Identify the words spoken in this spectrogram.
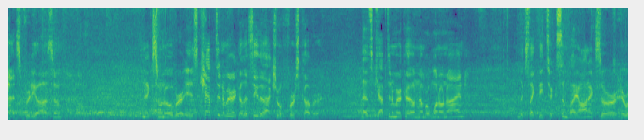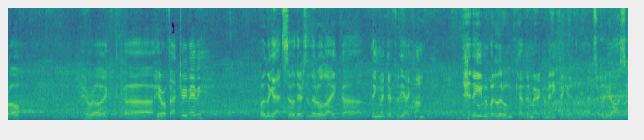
That's pretty awesome. Next one over is Captain America. Let's see the actual first cover. That's Captain America number 109. Looks like they took some Bionics or Hero, Heroic, uh, Hero Factory maybe? But look at that. So there's a little like uh, thing right there for the icon. they even put a little Captain America minifigure in there. That's pretty awesome.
